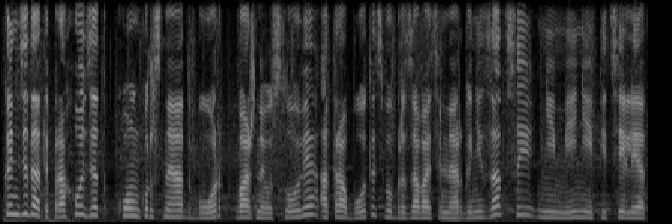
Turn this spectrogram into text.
Кандидаты проходят конкурсный отбор. Важное условие – отработать в образовательной организации не менее пяти лет.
